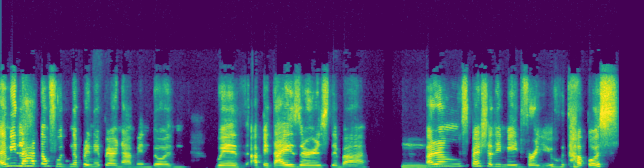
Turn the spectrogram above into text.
I mean, lahat ng food na prepare namin doon with appetizers, di ba? Hmm. Parang specially made for you. Tapos,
